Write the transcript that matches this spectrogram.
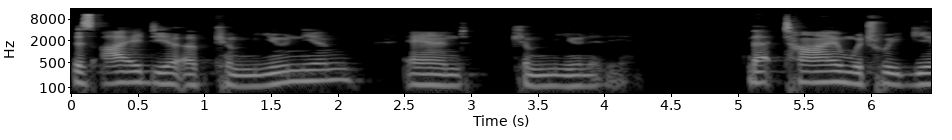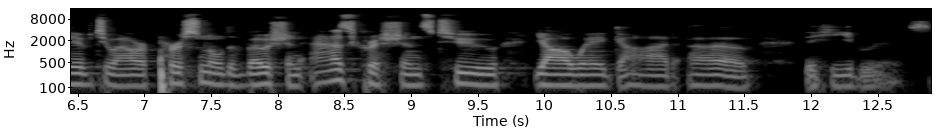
this idea of communion and community that time which we give to our personal devotion as Christians to Yahweh, God of the Hebrews.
